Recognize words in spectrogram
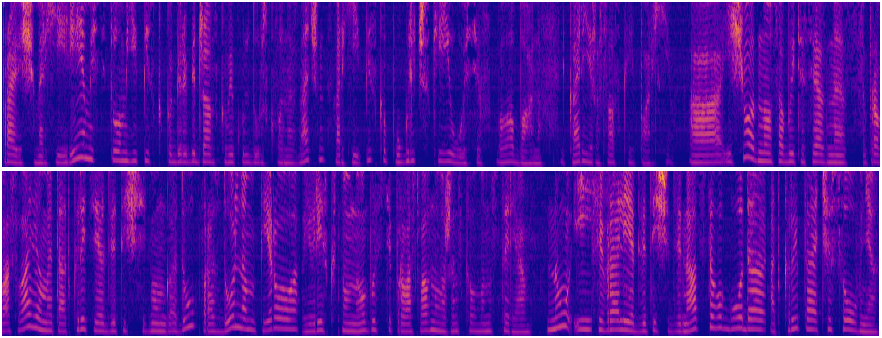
правящим архиереем и с титулом епископа Биробиджанского и Кульдурского назначен архиепископ Угличский Иосиф Балабанов, викарий Ярославской епархии. А еще одно событие, связанное с православием, это открытие в 2007 году в Раздольном первого в Еврейской автономной области православного женского монастыря. Ну и в феврале 2012 года открыта часовня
